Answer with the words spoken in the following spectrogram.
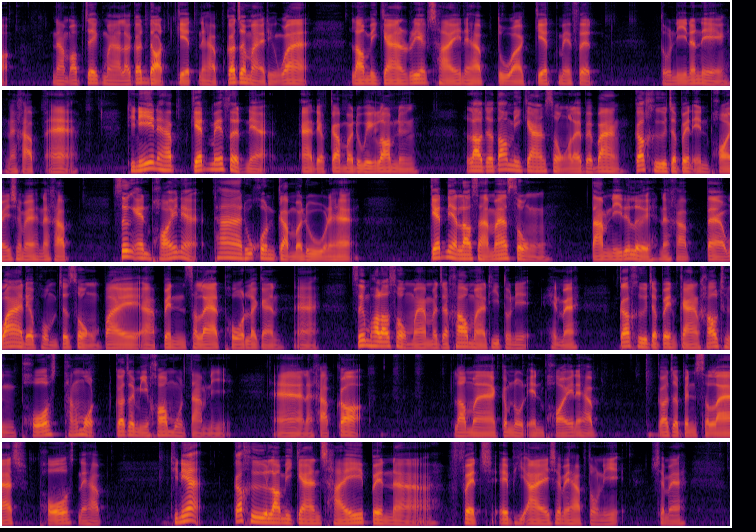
นำ object มาแล้วก็ dot get นะครับ ก็จะหมายถึงว่าเรามีการเรียกใช้นะครับตัว get method ตัวนี้นั่นเองนะครับอ่าทีนี้นะครับ get method เนี่ยอ่าเดี๋ยวกลับมาดูอีกรอบหนึ่ง เราจะต้องมีการส่งอะไรไปบ้าง ก็คือจะเป็น endpoint ใช่ไหมนะครับ ซึ่ง endpoint เนี่ย ถ้าทุกคนกลับมาดูนะฮะ get เนี่ย เราสามารถส่งตามนี้ได้เลยนะครับ แต่ว่าเดี๋ยวผมจะส่งไป อ่า เป็น slash post แล้วกัน อ่า ซึ่งพอเราส่งมา มันจะเข้ามาที่ตัวนี้ เห็นไหม ก็คือจะเป็นการเข้าถึงโพสต์ทั้งหมด ก็จะมีข้อมูลตามนี้ อ่า นะครับ ก็เรามากำหนด endpoint นะครับ ก็จะเป็น slash post นะครับ ทีเนี้ย ก็คือเรามีการใช้เป็นอ่า fetch API ใช่ไหมครับ ตรงนี้ใช่ไหม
